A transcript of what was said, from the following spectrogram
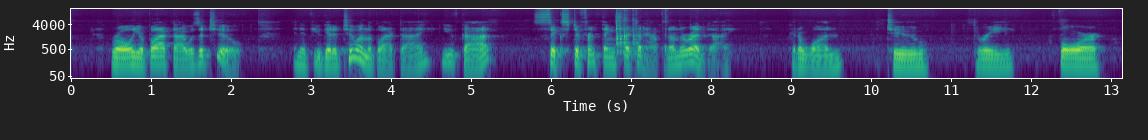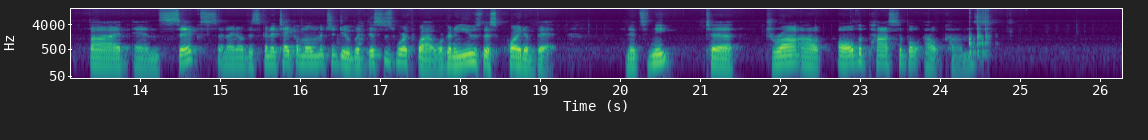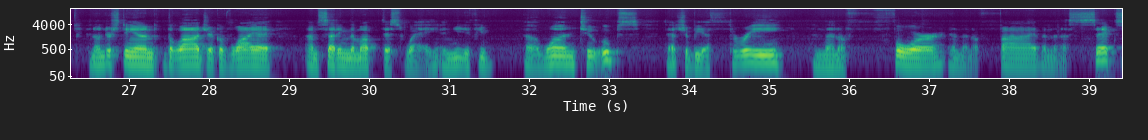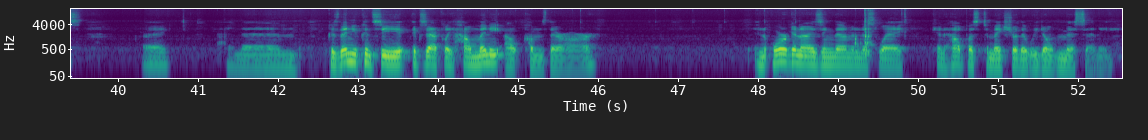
roll, your black die was a 2. And if you get a 2 on the black die, you've got six different things that could happen on the red die. Get a 1, 2, 3, 4, 5, and 6. And I know this is going to take a moment to do, but this is worthwhile. We're going to use this quite a bit. And it's neat to draw out all the possible outcomes and understand the logic of why I, am setting them up this way. And if you, uh, one, two, oops, that should be a three, and then a four, and then a five, and then a six. Okay. And then, because then you can see exactly how many outcomes there are. And organizing them in this way can help us to make sure that we don't miss any.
